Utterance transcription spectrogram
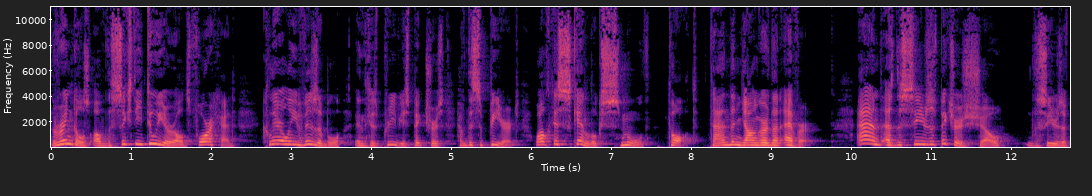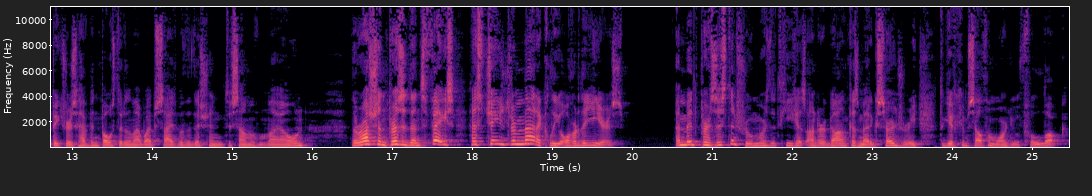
The wrinkles of the 62 year old's forehead, clearly visible in his previous pictures, have disappeared, while his skin looks smooth, taut, tanned, and younger than ever. And as the series of pictures show, the series of pictures have been posted on my website with addition to some of my own. The Russian president's face has changed dramatically over the years, amid persistent rumors that he has undergone cosmetic surgery to give himself a more youthful look.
